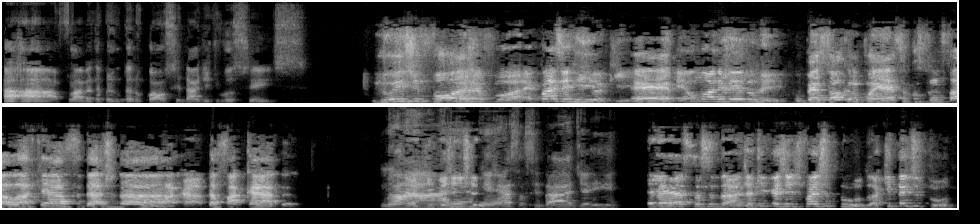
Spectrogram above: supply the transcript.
A, a Flávia está perguntando qual cidade de vocês? Juiz de Fora. fora. É quase Rio aqui. É, É uma hora e meia do Rio. o pessoal que não conhece, eu costumo falar que é a cidade da, Facada. da facada. Ah, aqui que a gente- é, é essa cidade aí? É essa cidade. Aqui que a gente faz de tudo. Aqui tem de tudo.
